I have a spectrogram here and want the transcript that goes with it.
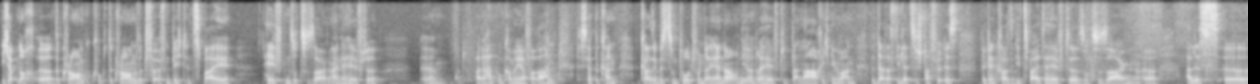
Ich habe noch äh, The Crown geguckt. The Crown wird veröffentlicht in zwei Hälften sozusagen. Eine Hälfte, ähm, gut, bei der Handlung kann man ja verraten, das ist ja bekannt, quasi bis zum Tod von Diana und die andere Hälfte danach. Ich nehme an, da das die letzte Staffel ist, wird dann quasi die zweite Hälfte sozusagen äh, alles äh,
